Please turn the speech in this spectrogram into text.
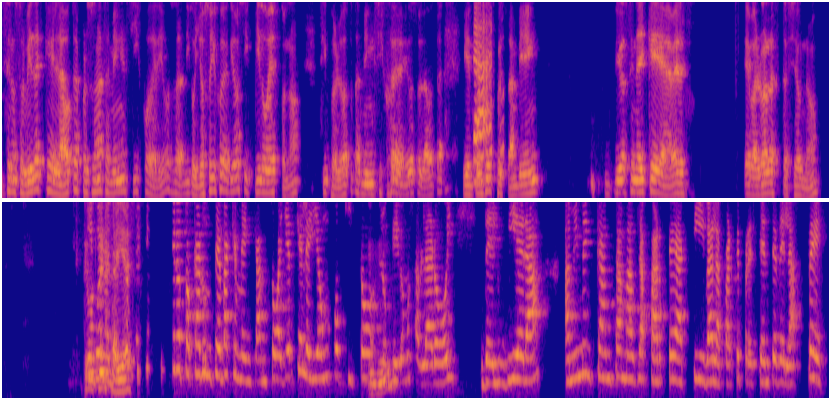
se nos olvida que la otra persona también es hijo de Dios. O sea, digo, yo soy hijo de Dios y pido esto, ¿no? Sí, pero el otro también es hijo de Dios o la otra. Y entonces, pues también, Dios tiene hay que, a ver, evaluar la situación, ¿no? Creo que Isaías... Quiero tocar un tema que me encantó. Ayer que leía un poquito lo que íbamos a hablar hoy del hubiera, a mí me encanta más la parte activa, la parte presente de la fe,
